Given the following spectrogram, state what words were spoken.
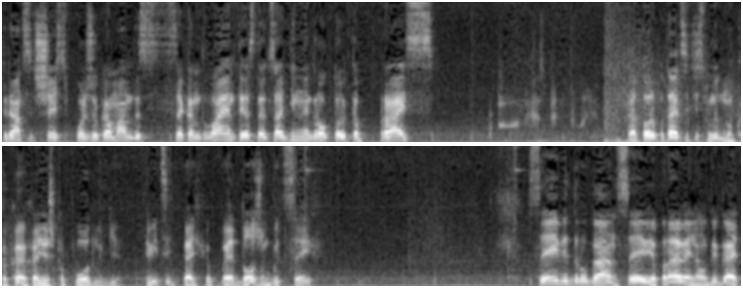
13-6 в пользу команды Second Wind. И остается один игрок, только Прайс, который пытается идти с минут. Ну, какая ходишка под ноги. 35 хп, должен быть сейф. Сейви, друган, сейви, правильно, убегать.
